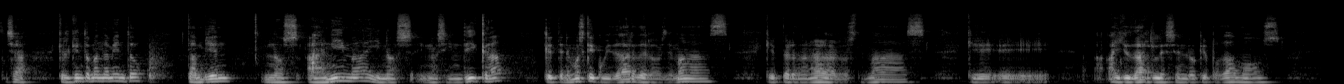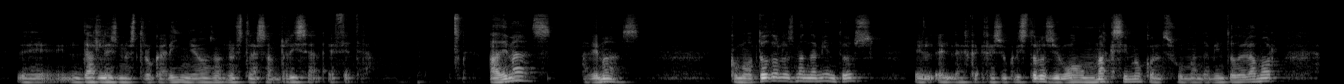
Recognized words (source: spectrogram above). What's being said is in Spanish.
O sea, que el quinto mandamiento también nos anima y nos, nos indica que tenemos que cuidar de los demás, que perdonar a los demás, que eh, ayudarles en lo que podamos, eh, darles nuestro cariño, nuestra sonrisa, etc. Además, además, como todos los mandamientos, Jesucristo los llevó a un máximo con su mandamiento del amor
